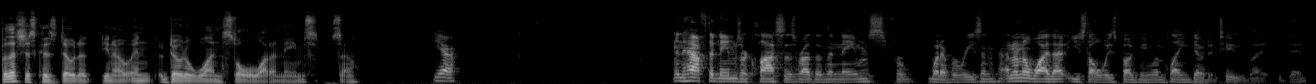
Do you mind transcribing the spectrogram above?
But that's just because Dota, you know, and Dota One stole a lot of names. So Yeah. And half the names are classes rather than names for whatever reason. I don't know why that used to always bug me when playing Dota 2, but it did.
